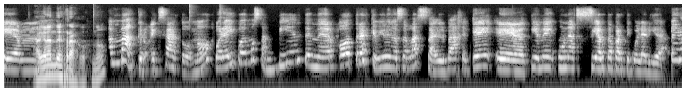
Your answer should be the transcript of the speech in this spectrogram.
Em, a grandes rasgos, ¿no? A macro, exacto, ¿no? Por ahí podemos también tener otras que vienen a ser las salvajes, que eh, tienen una cierta particularidad. Pero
